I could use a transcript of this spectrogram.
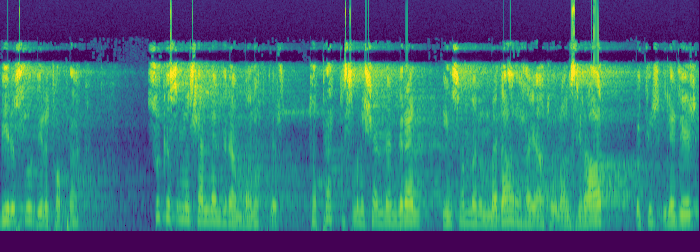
Biri su, biri toprak. Su kısmını şenlendiren balıktır. Toprak kısmını şenlendiren insanların medarı hayatı olan ziraat, öküz iledir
